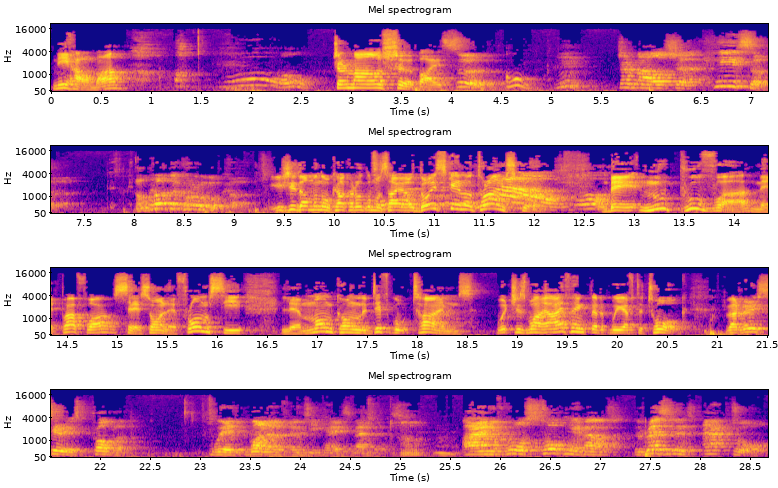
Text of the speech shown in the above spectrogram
你好吗？这猫是白色的。哦。嗯，这猫是黑色的。Évidemment, Mais nous pouvons, mais parfois, ce sont les Français, les membres qui ont the difficult times, which is why I think that we have to talk about a very serious problem with one of OTK's members. I am, of course, talking about the resident actor,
